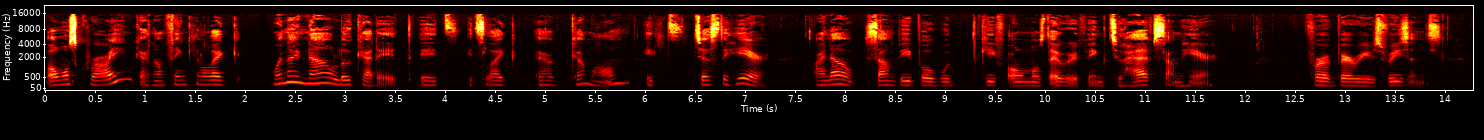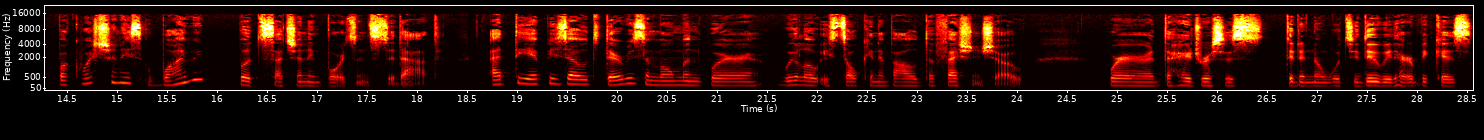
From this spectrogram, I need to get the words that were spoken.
almost crying, and I'm thinking, like, when I now look at it, it's it's like, uh, come on, it's just the hair. I know some people would give almost everything to have some hair for various reasons. But question is why we put such an importance to that. At the episode, there is a moment where Willow is talking about the fashion show, where the hairdressers didn't know what to do with her because,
